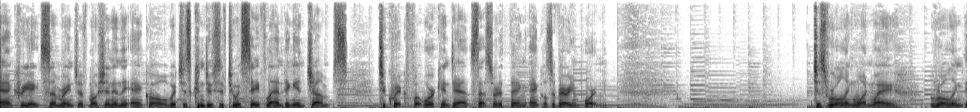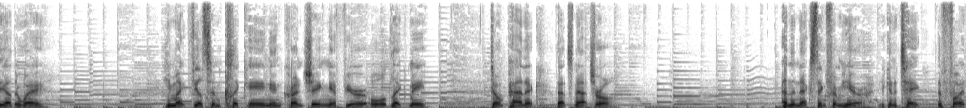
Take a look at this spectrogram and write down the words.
and create some range of motion in the ankle, which is conducive to a safe landing in jumps to quick footwork and dance, that sort of thing. Ankles are very important. Just rolling one way, rolling the other way. You might feel some clicking and crunching if you're old like me. Don't panic, that's natural. And the next thing from here, you're going to take the foot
